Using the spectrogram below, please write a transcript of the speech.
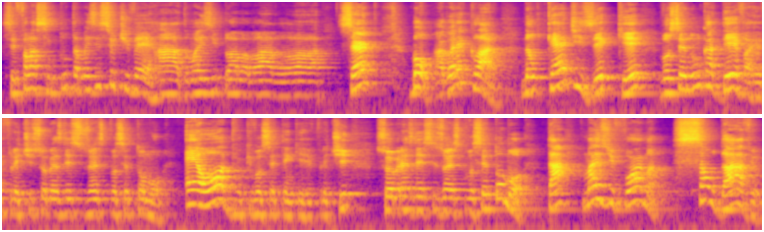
Você fala assim, puta, mas e se eu tiver errado? Mas e blá blá blá blá blá, certo? Bom, agora é claro, não quer dizer que você nunca deva refletir sobre as decisões que você tomou. É óbvio que você tem que refletir sobre as decisões que você tomou, tá? Mas de forma saudável,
